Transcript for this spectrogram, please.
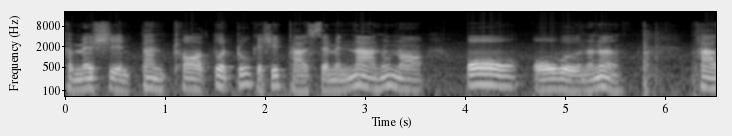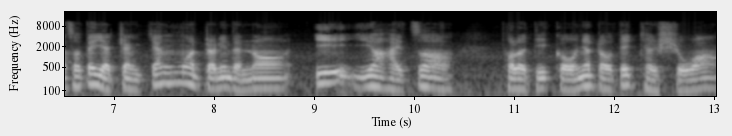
Commission tan trò tuột trú cái sĩ thả seminar nó nó all over nó nè, thả cho tới giờ chẳng chẳng mua trở nên nó ý ý hay cho political nhất đầu tới chờ số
